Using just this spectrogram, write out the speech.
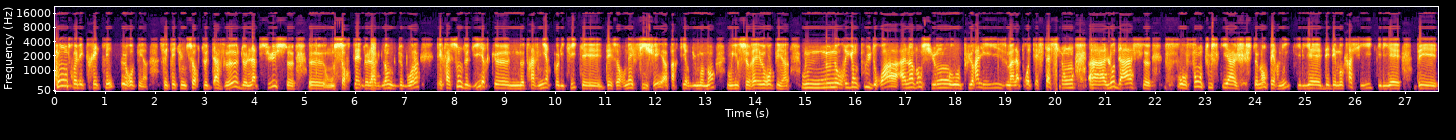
contre les traités européens. C'était une sorte d'aveu, de lapsus, euh, on sortait de la langue de bois, et façon de dire que notre avenir politique est désormais figé à partir du moment où il serait européen, où nous n'aurions plus droit à l'invention, au pluralisme, à la protestation, à l'audace, au fond tout ce qui a justement permis qu'il y ait des démocraties, qu'il y ait des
